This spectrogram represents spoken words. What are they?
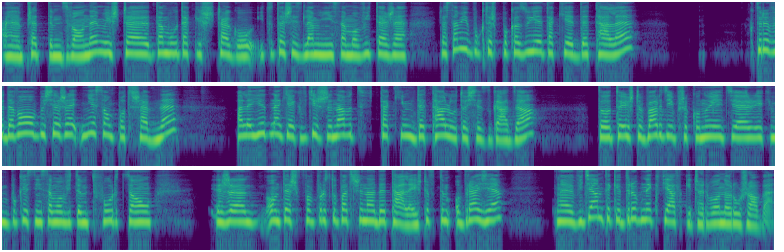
e, przed tym dzwonem, jeszcze tam był taki szczegół i to też jest dla mnie niesamowite, że czasami Bóg też pokazuje takie detale, które wydawałoby się, że nie są potrzebne, ale jednak jak widzisz, że nawet w takim detalu to się zgadza, to, to jeszcze bardziej przekonuje cię, jakim Bóg jest niesamowitym twórcą, że on też po prostu patrzy na detale. Jeszcze w tym obrazie e, widziałam takie drobne kwiatki czerwono-różowe.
